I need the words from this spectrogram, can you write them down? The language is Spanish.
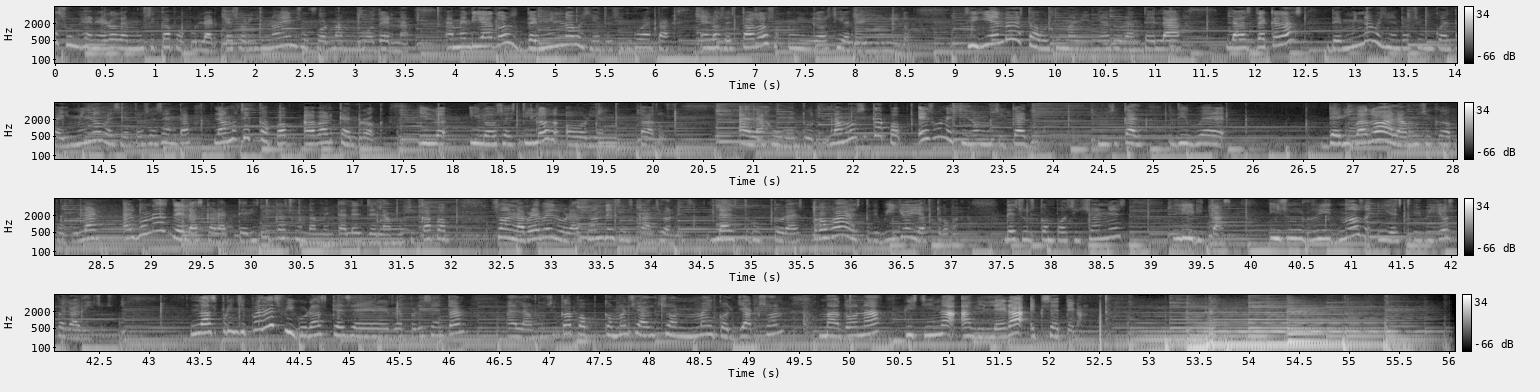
es un género de música popular que se originó en su forma moderna a mediados de 1950 en los Estados Unidos y el Reino Unido. Siguiendo esta última línea durante las décadas de 1950 y 1960, la música pop abarca el rock y, los estilos orientados a la juventud. La música pop es un estilo musical, musical derivado a la música popular. Algunas de las características fundamentales de la música pop son la breve duración de sus canciones, la estructura estrofa, estribillo y estrofa de sus composiciones líricas y sus ritmos y estribillos pegadizos. Las principales figuras que se representan a la música pop comercial son Michael Jackson, Madonna, Christina Aguilera, etc.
